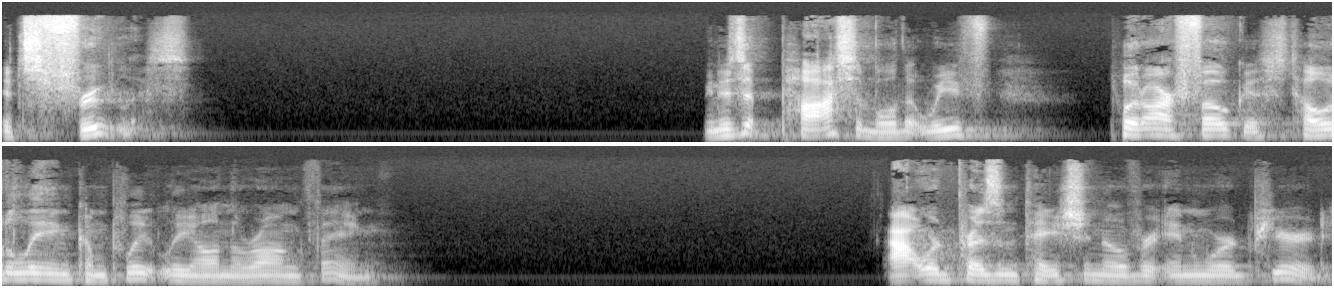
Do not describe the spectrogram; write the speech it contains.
it's fruitless. I mean, is it possible that we've put our focus totally and completely on the wrong thing? outward presentation over inward purity.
